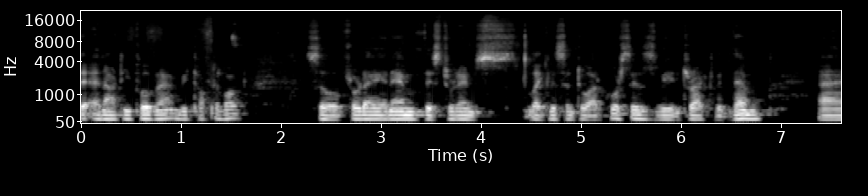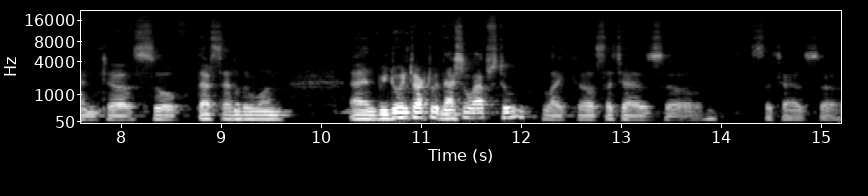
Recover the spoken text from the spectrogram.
the NRT program we talked about. So Florida A&M, the students like listen to our courses, we interact with them, and uh, so that's another one. And we do interact with national labs too, like uh, such as uh, such as uh,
